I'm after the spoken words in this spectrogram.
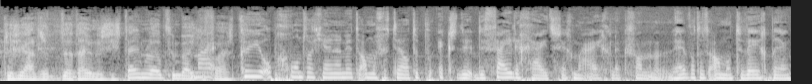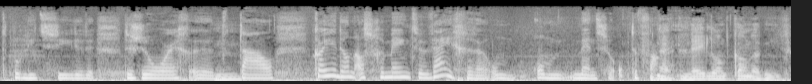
Dus ja, dat, dat hele systeem loopt een beetje maar vast. kun je op grond wat jij nou net allemaal vertelt, de, de, de veiligheid zeg maar eigenlijk, van hè, wat het allemaal teweeg brengt, de politie, de, de, zorg, eh, de taal. Kan je dan als gemeente weigeren om, om mensen op te vangen? Nee, in Nederland kan dat niet.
